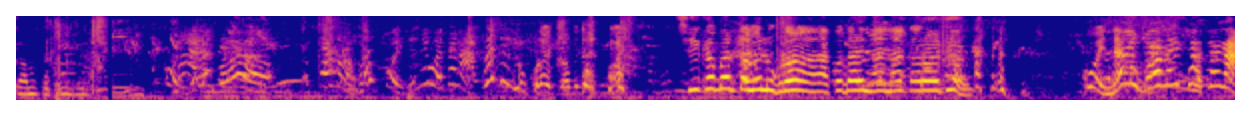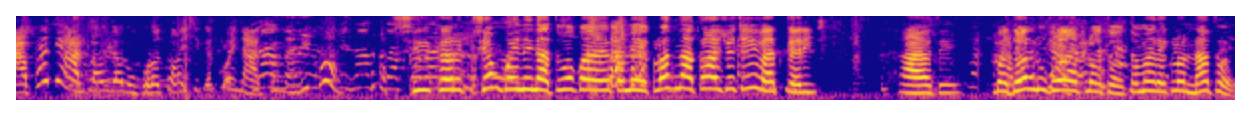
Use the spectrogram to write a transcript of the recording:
કામ પતી ગયું. શી ખબર તમે લુગડો આખો દાડે ના ના કરો એટલે? કોઈને લુગડો નહીં થતો ને આપણે આટલા બધા લુગડો છે કે કોઈ નાતું નહીં કો શિખર કેમ કોઈ નહીં નાતું હોય? કોઈ તમે એકલો જ નાતો હશો? છે વાત કરી? હા તે બધો લુગડો આટલો થયો તમારે એકલો ના થાય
